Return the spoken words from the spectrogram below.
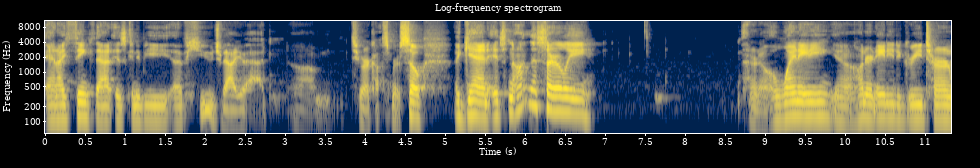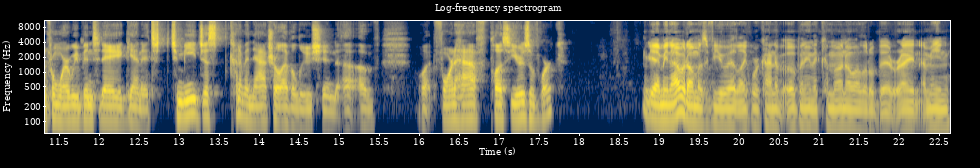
And I think that is going to be a huge value add um, to our customers. So again, it's not necessarily I don't know, a 180, you know, 180 degree turn from where we've been today. Again, it's to me just kind of a natural evolution of what four and a half plus years of work. Yeah, I mean, I would almost view it like we're kind of opening the kimono a little bit, right? I mean,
